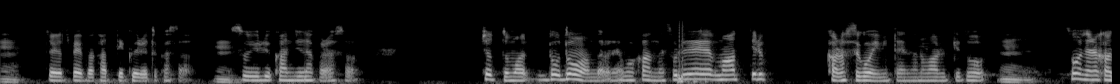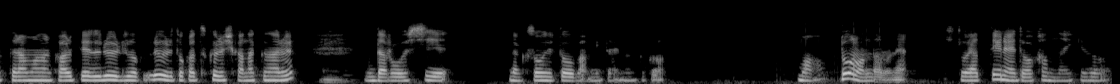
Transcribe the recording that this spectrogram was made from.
うん。トイレットペーパー買ってくるとかさ、うん。そういう感じだからさ、ちょっとまあ、ど、どうなんだろうね。わかんない。それで回ってるからすごいみたいなのもあるけど、うん。そうじゃなかったら、まあなんかある程度ルールと、ルールとか作るしかなくなるんだろうし、なんか掃除当番みたいなのとか。まあ、どうなんだろうね。人やっていないとわかんないけど。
